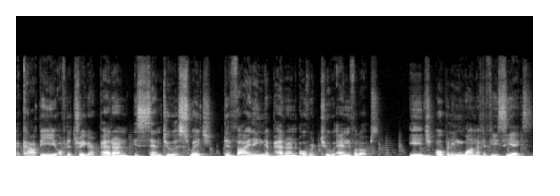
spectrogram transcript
A copy of the trigger pattern is sent to a switch, dividing the pattern over two envelopes, each opening one of the VCAs,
